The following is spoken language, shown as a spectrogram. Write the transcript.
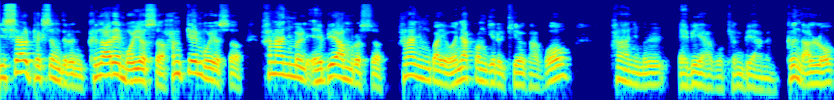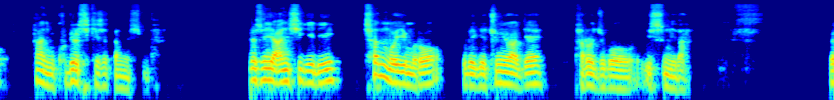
이스라엘 백성들은 그날에 모여서 함께 모여서 하나님을 예배함으로써 하나님과의 언약 관계를 기억하고 하나님을 예배하고 경배하는 그 날로 하나님 구별시키셨다는 것입니다. 그래서 이 안식일이 첫 모임으로 우리에게 중요하게 다뤄주고 있습니다. 어,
